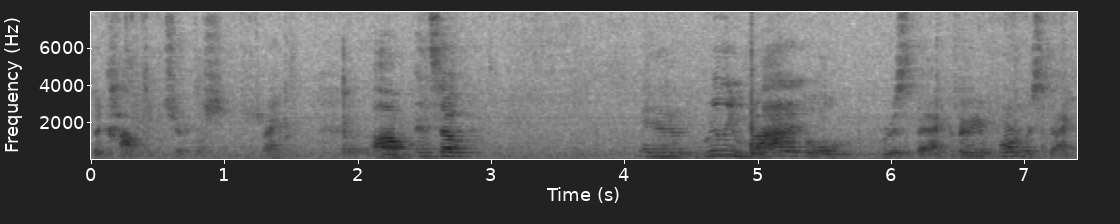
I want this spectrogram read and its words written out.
the Coptic church, right? Um, and so, in a really radical respect, a very important respect,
